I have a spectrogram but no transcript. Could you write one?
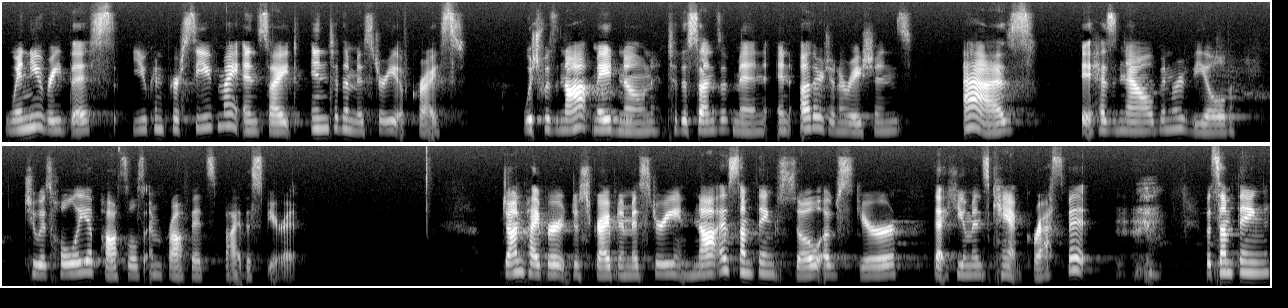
When you read this, you can perceive my insight into the mystery of Christ, which was not made known to the sons of men in other generations, as it has now been revealed to his holy apostles and prophets by the Spirit. John Piper described a mystery not as something so obscure that humans can't grasp it, but something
